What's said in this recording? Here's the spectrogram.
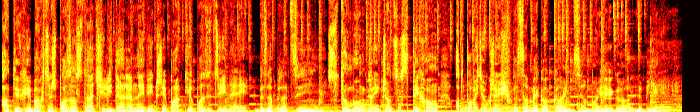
A ty chyba chcesz pozostać liderem największej partii opozycyjnej? Bezapelacyjnie. Z dumą graniczącą z pychą odpowiedział Grzesiu. Do samego końca mojego lubię.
